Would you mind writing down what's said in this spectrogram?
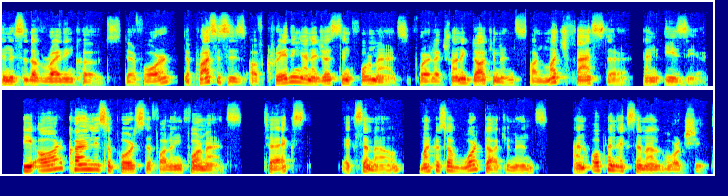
instead of writing codes. Therefore, the processes of creating and adjusting formats for electronic documents are much faster and easier. ER currently supports the following formats text, XML, Microsoft Word documents, and OpenXML worksheet.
